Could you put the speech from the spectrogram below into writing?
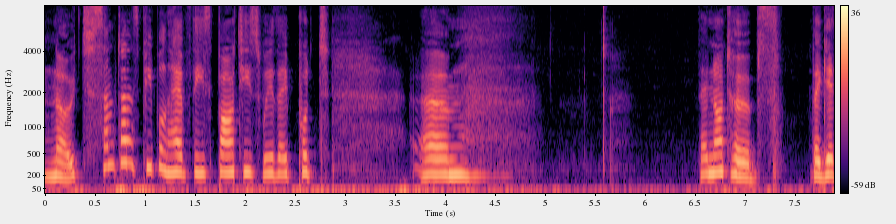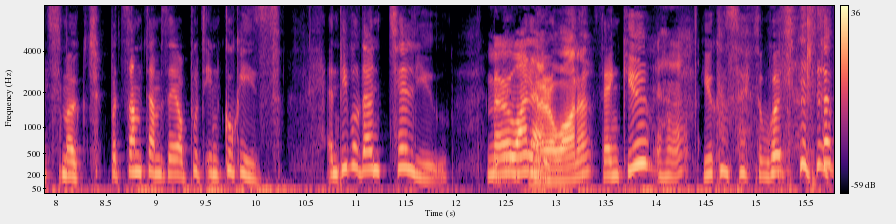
note, sometimes people have these parties where they put, um, they're not herbs, they get smoked, but sometimes they are put in cookies, and people don't tell you. Marijuana. Marijuana. Thank you. Uh-huh. You can say the word. so,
